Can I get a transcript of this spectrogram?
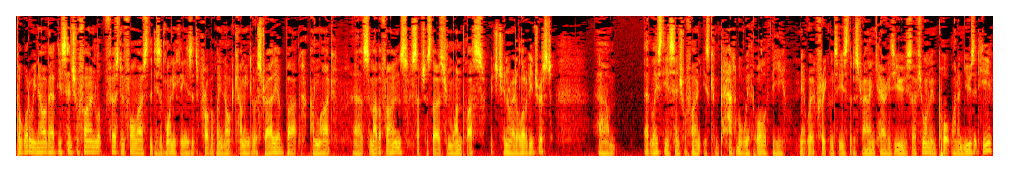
but what do we know about the Essential phone? Look, first and foremost, the disappointing thing is it's probably not coming to Australia, but unlike uh, some other phones, such as those from OnePlus, which generate a lot of interest, um, at least the Essential phone is compatible with all of the network frequencies that Australian carriers use. So if you want to import one and use it here,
